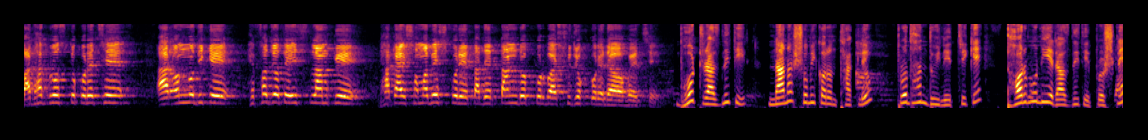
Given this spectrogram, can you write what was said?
বাধাগ্রস্ত করেছে, আর অন্যদিকে হেফাজতে ইসলামকে ঢাকায় সমাবেশ করে তাদের তাণ্ডব করবার সুযোগ করে দেওয়া হয়েছে। ভোট রাজনীতির নানা সমীকরণ থাকলেও প্রধান দুই নেত্রীকে ধর্ম নিয়ে রাজনীতির প্রশ্নে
